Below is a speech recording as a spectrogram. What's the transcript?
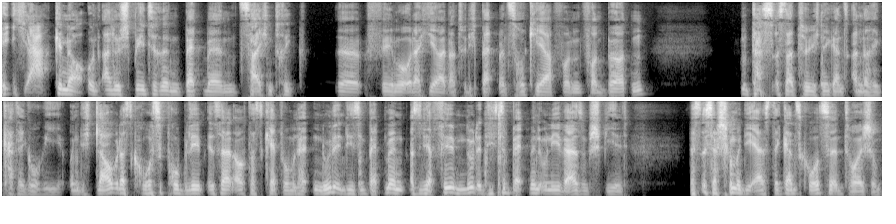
Ja, genau. Und alle späteren Batman-Zeichentrickfilme äh, oder hier natürlich Batmans Rückkehr von, von Burton. Das ist natürlich eine ganz andere Kategorie. Und ich glaube, das große Problem ist halt auch, dass Catwoman halt null in diesem Batman, also der Film null in diesem Batman-Universum spielt. Das ist ja schon mal die erste ganz große Enttäuschung.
